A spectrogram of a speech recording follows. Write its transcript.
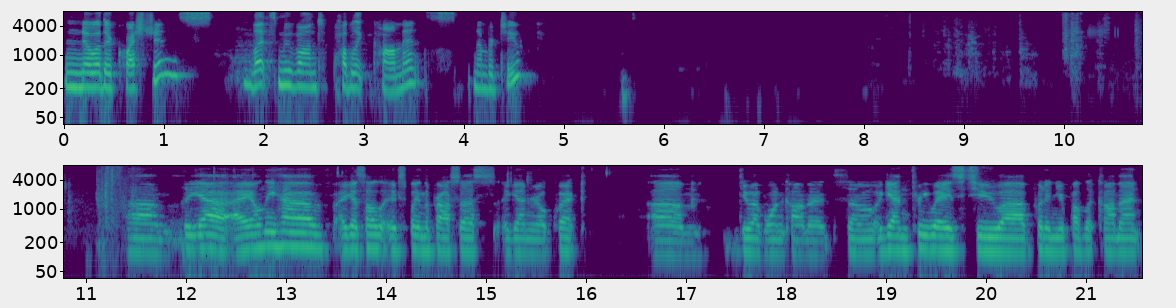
no other questions, let's move on to public comments. Number two. Um, so yeah, I only have, I guess I'll explain the process again real quick. Um, do have one comment. So again, three ways to uh, put in your public comment.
